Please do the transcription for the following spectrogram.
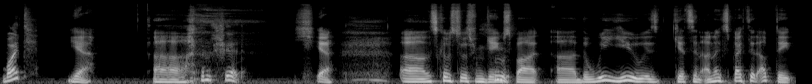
What? Yeah. Uh, oh shit. Yeah. Uh, this comes to us from hmm. GameSpot. Uh, the Wii U is gets an unexpected update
